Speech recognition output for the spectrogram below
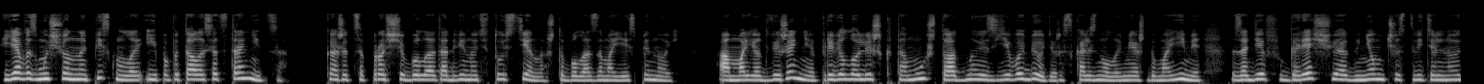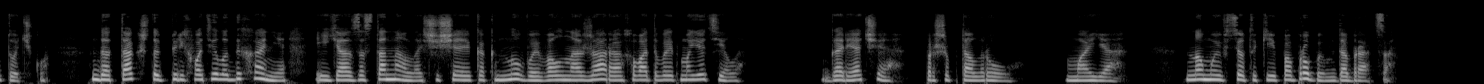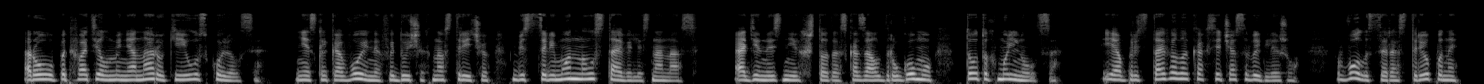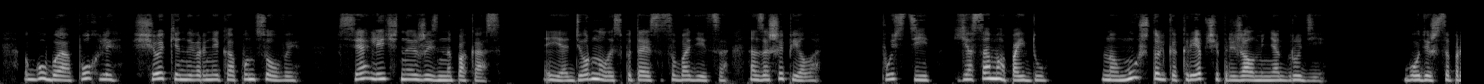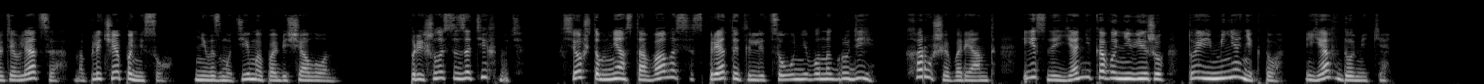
Я возмущенно пискнула и попыталась отстраниться. Кажется, проще было отодвинуть ту стену, что была за моей спиной, а мое движение привело лишь к тому, что одно из его бедер скользнуло между моими, задев горящую огнем чувствительную точку. Да так, что перехватило дыхание, и я застонала, ощущая, как новая волна жара охватывает мое тело. «Горячая», — прошептал Роу. «Моя. Но мы все-таки попробуем добраться». Роу подхватил меня на руки и ускорился. Несколько воинов, идущих навстречу, бесцеремонно уставились на нас. Один из них что-то сказал другому, тот ухмыльнулся. Я представила, как сейчас выгляжу. Волосы растрепаны, губы опухли, щеки наверняка пунцовые. Вся личная жизнь на показ. Я дернулась, пытаясь освободиться, а зашипела. «Пусти, я сама пойду». Но муж только крепче прижал меня к груди. «Будешь сопротивляться, на плече понесу», — невозмутимо пообещал он. Пришлось затихнуть. Все, что мне оставалось, спрятать лицо у него на груди. Хороший вариант. Если я никого не вижу, то и меня никто. Я в домике.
